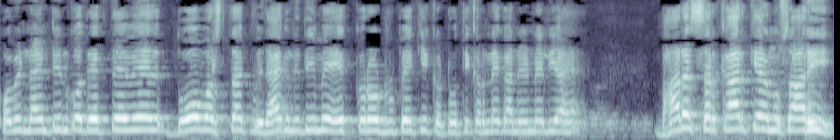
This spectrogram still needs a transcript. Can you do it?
कोविड 19 को देखते हुए दो वर्ष तक विधायक निधि में एक करोड़ रुपए की कटौती करने का निर्णय लिया है। भारत सरकार के अनुसार ही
